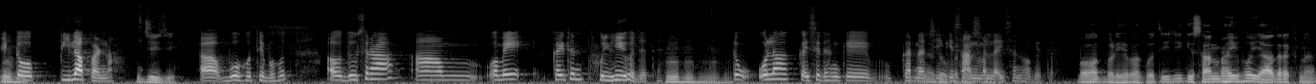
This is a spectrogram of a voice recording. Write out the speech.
एक तो पीला पड़ना जी जी। आ, वो होते बहुत। और दूसरा आम, कई ठन फूल ही हो जाते हैं। हम्म हम्म हम्म तो ओला कैसे ढंग के करना चाहिए? किसान मन ऐसा हो गए तो। बहुत बढ़िया भगवती जी किसान भाई हो याद रखना।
